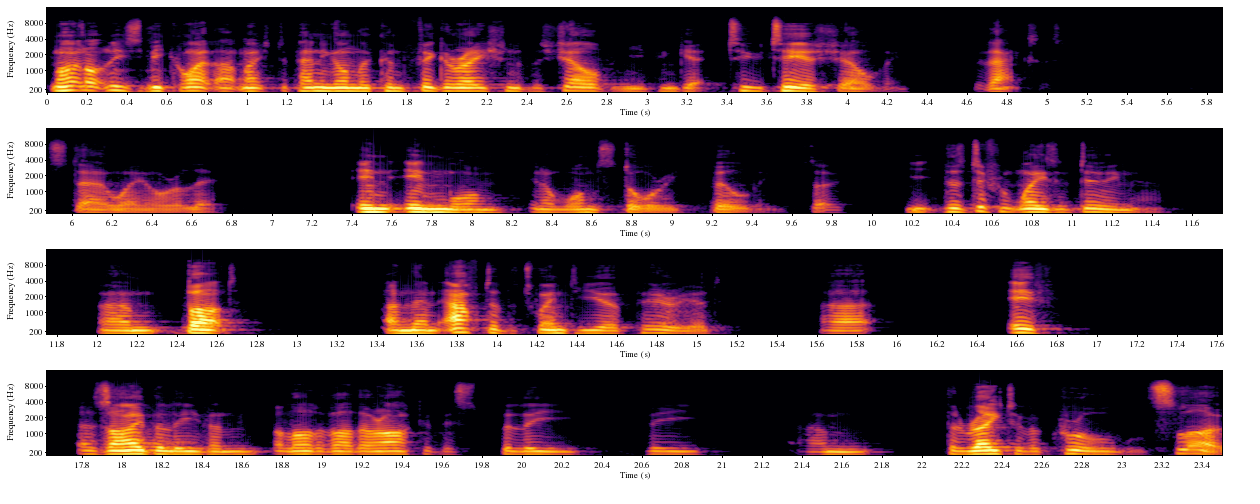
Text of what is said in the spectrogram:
It might not need to be quite that much depending on the configuration of the shelving. You can get two-tier shelving with access, a stairway or a lift, in, in one in a one-story building. So there's different ways of doing that. Um, but and then after the 20-year period, uh, if as I believe and a lot of other archivists believe, the, um, the rate of accrual will slow.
